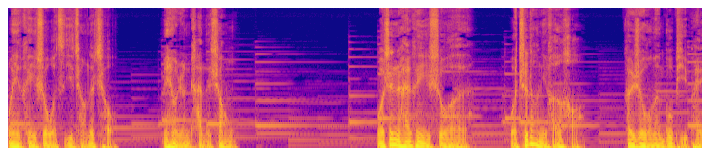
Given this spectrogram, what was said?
我也可以说我自己长得丑，没有人看得上我。我甚至还可以说，我知道你很好，可是我们不匹配。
